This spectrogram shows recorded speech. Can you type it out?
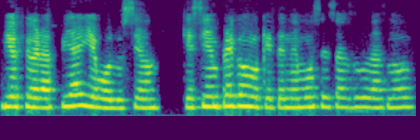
biogeografía y evolución, que siempre como que tenemos esas dudas, ¿no?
